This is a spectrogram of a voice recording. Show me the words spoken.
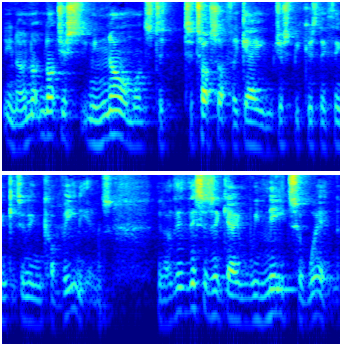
You know, not not just I mean, no one wants to, to toss off a game just because they think it's an inconvenience. You know, this is a game we need to win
